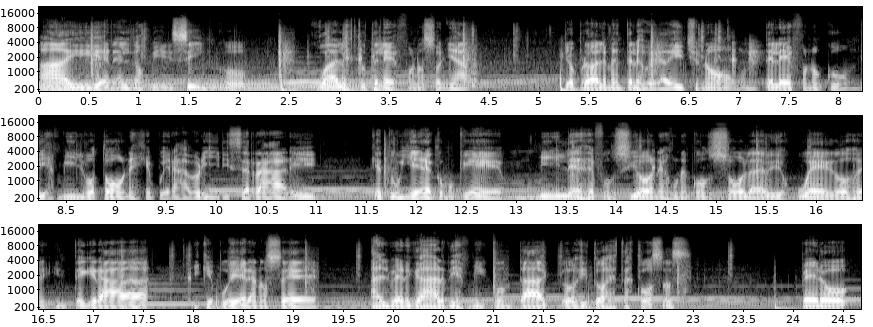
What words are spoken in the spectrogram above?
ay, en el 2005, ¿cuál es tu teléfono soñado? yo probablemente les hubiera dicho, no, un teléfono con 10.000 botones que pudieras abrir y cerrar y que tuviera como que miles de funciones, una consola de videojuegos integrada y que pudiera, no sé, albergar 10.000 contactos y todas estas cosas. Pero,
